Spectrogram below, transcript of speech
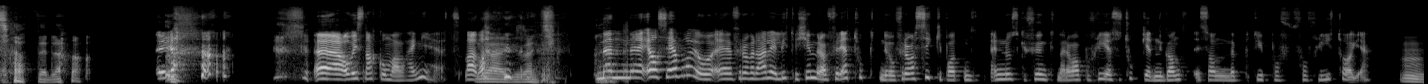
etter det? ja. Uh, og vi snakker om avhengighet. Nei da. Ja, ikke sant. Men uh, ja, jeg var jo, uh, for å være ærlig, litt bekymra, for jeg tok den jo, for jeg var sikker på at den nå skulle funke når jeg var på flyet, så tok jeg den gans, sånn typ på, flytoget. Mm.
